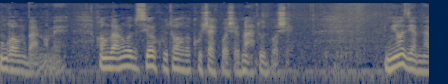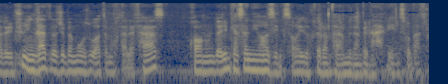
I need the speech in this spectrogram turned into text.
اون قانون برنامه. قانون برنامه بسیار کوتاه و کوچک باشه محدود باشه. نیازی هم نداریم چون اینقدر راجع به موضوعات مختلف هست قانون داریم که اصلا نیازی نیست. آقای دکتران فرمودن به نحوی این صحبت رو.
